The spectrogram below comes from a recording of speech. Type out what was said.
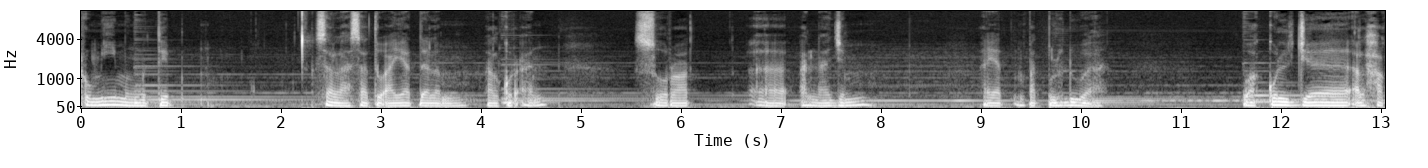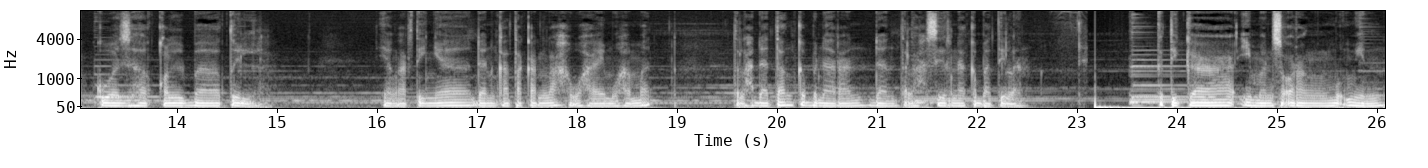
Rumi mengutip salah satu ayat dalam Al-Qur'an surat uh, An-Najm ayat 42 wa qul ja'al haqq wa batil yang artinya dan katakanlah wahai Muhammad telah datang kebenaran dan telah sirna kebatilan. Ketika iman seorang mukmin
